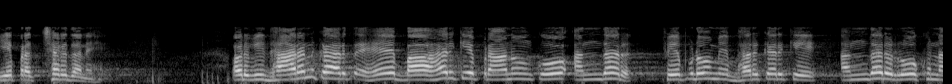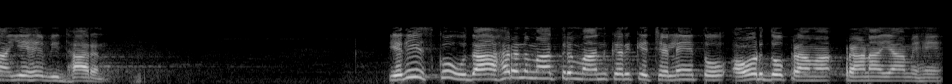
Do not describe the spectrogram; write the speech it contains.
यह प्रच्छर्दन है। और विधारण का अर्थ है बाहर के प्राणों को अंदर फेफड़ों में भर करके अंदर रोकना यह है विधारण। यदि इसको उदाहरण मात्र मान करके चलें तो और दो प्राणायाम हैं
